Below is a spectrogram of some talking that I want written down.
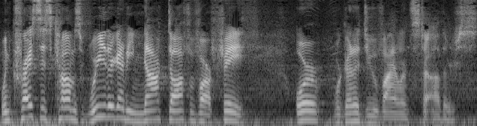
when crisis comes, we're either going to be knocked off of our faith or we're going to do violence to others.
